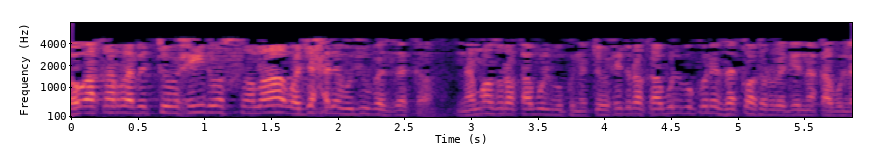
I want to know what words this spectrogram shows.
أو أقر بالتوحید والصلاة وجحد وجوب الزکات نماز را قبول بکنه توحید را قبول بکنه زکات بگه قبول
